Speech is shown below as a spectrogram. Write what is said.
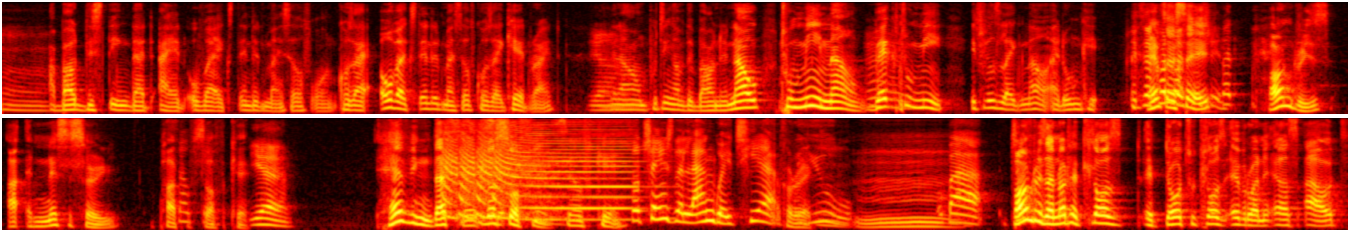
mm. about this thing that I had overextended myself on because I overextended myself because I cared, right? Yeah. And now I'm putting up the boundary. Now to me, now mm. back to me, it feels like now I don't care. It's a Hence I say, boundaries are a necessary part of Self-care. self-care. yeah. Having that philosophy, Self care. So change the language here Correct. for you. Mm. Uba, boundaries are not a close a door to close everyone else out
